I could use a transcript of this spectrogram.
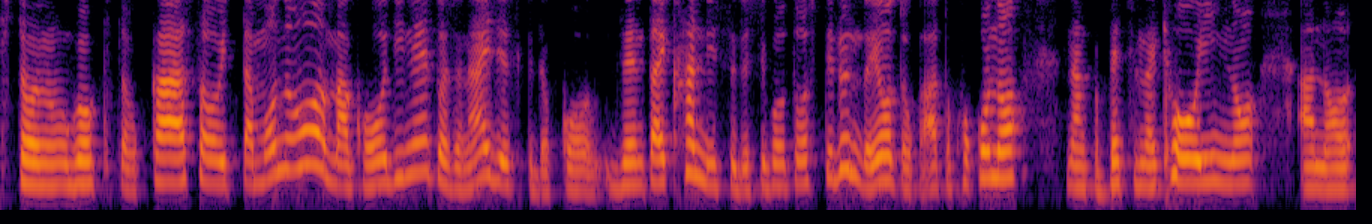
人の動きとかそういったものを、まあ、コーディネートじゃないですけどこう全体管理する仕事をしてるんだよとかあとここのなんか別な教員のあの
